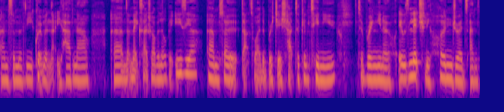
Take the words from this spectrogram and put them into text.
um, some of the equipment that you have now. Um, that makes that job a little bit easier. Um, so that's why the British had to continue to bring, you know, it was literally hundreds and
